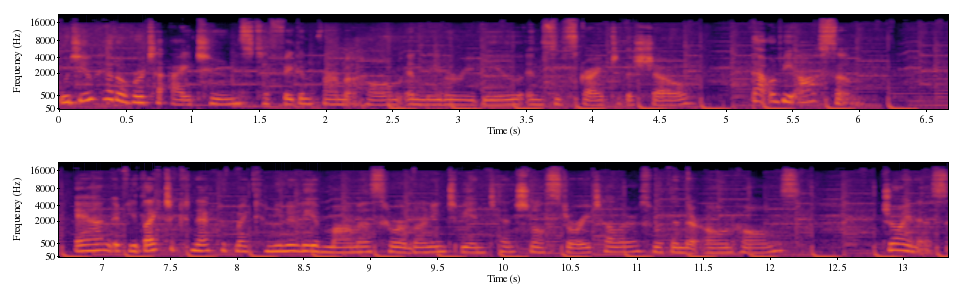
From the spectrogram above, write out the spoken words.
would you head over to iTunes to Fig and Farm at Home and leave a review and subscribe to the show? That would be awesome. And if you'd like to connect with my community of mamas who are learning to be intentional storytellers within their own homes, join us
